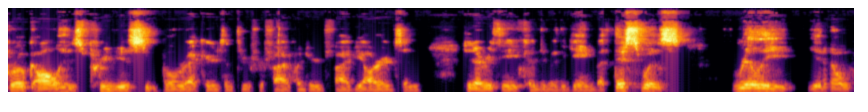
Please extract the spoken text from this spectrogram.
broke all his previous Super Bowl records and threw for 505 yards and did everything he could to win the game. But this was really, you know,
